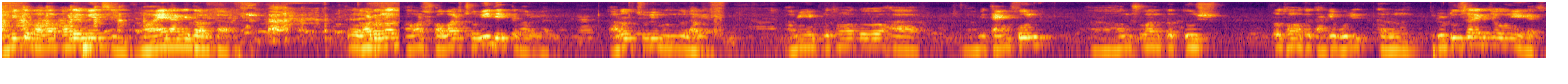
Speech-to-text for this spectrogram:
আমি তো বাবা পরে হয়েছি। মায়ের আগে দরকার। তো ঘটনা আমার সবার ছবি দেখতে ভালো লাগে। হ্যাঁ। কারোর ছবি মন্দ লাগে আমি প্রথমত আমি থ্যাঙ্কফুল অংশুমান প্রত্যুষ, প্রথমত তাকে বলি, কারণ প্রডিউসারের কাছে ও নিয়ে গেছে।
